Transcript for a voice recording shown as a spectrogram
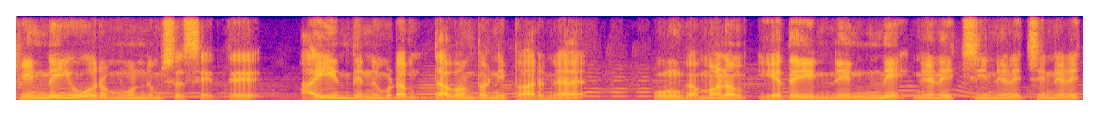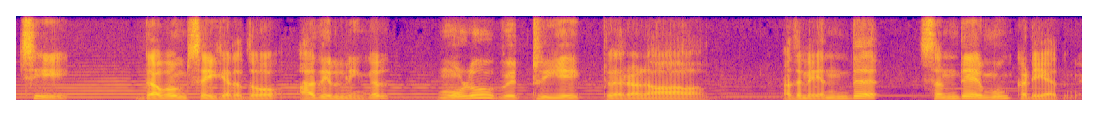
பின்னையும் ஒரு மூணு நிமிஷம் சேர்த்து ஐந்து நிமிடம் தவம் பண்ணி பாருங்கள் உங்கள் மனம் எதை நின்று நினைச்சு நினைச்சு நினைச்சு தவம் செய்கிறதோ அதில் நீங்கள் முழு வெற்றியை பெறலாம். அதில் எந்த சந்தேகமும் கிடையாதுங்க.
